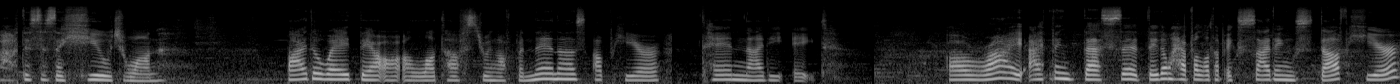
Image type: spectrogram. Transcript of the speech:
Wow, this is a huge one. By the way, there are a lot of string of bananas up here, 10.98. Alright, I think that's it. They don't have a lot of exciting stuff here.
